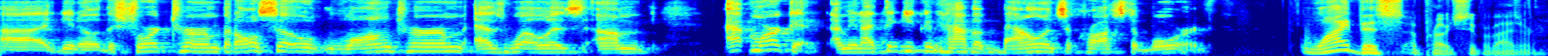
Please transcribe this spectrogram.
uh, you know, the short term, but also long term, as well as um, at market. I mean, I think you can have a balance across the board. Why this approach, Supervisor?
